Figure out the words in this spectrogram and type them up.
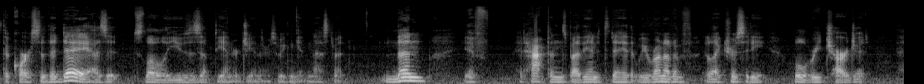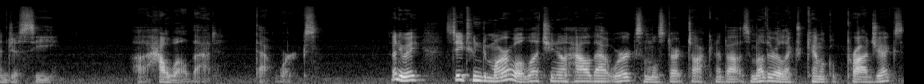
the course of the day as it slowly uses up the energy in there so we can get an estimate. And then, if it happens by the end of today that we run out of electricity, we'll recharge it and just see uh, how well that that works. So anyway, stay tuned tomorrow. I'll let you know how that works, and we'll start talking about some other electrochemical projects.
